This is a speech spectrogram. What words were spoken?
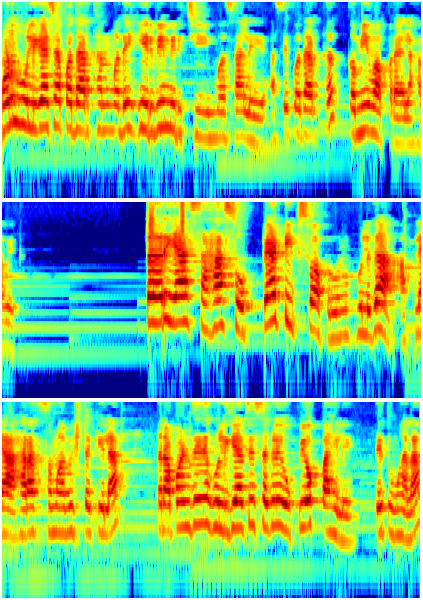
म्हणून होलिगाच्या पदार्थांमध्ये हिरवी मिरची मसाले असे पदार्थ कमी वापरायला हवेत. तर या सहा सोप्या टिप्स वापरून हुलगा आपल्या आहारात समाविष्ट केला तर आपण जे हुलग्याचे सगळे उपयोग पाहिले ते तुम्हाला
